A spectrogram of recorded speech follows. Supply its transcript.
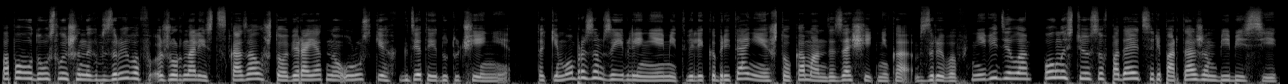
По поводу услышанных взрывов журналист сказал, что, вероятно, у русских где-то идут учения. Таким образом, заявление МИД Великобритании, что команда защитника взрывов не видела, полностью совпадает с репортажем BBC.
